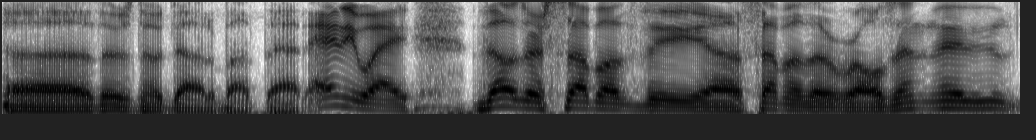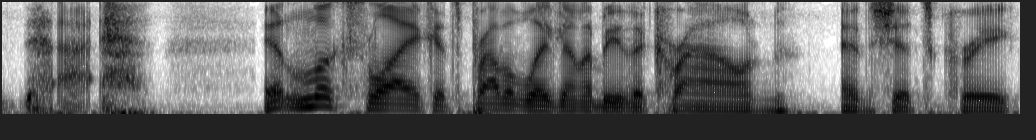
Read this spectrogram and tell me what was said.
Uh, there's no doubt about that. Anyway, those are some of the uh, some of the roles, and it, it looks like it's probably going to be The Crown and Schitt's Creek.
